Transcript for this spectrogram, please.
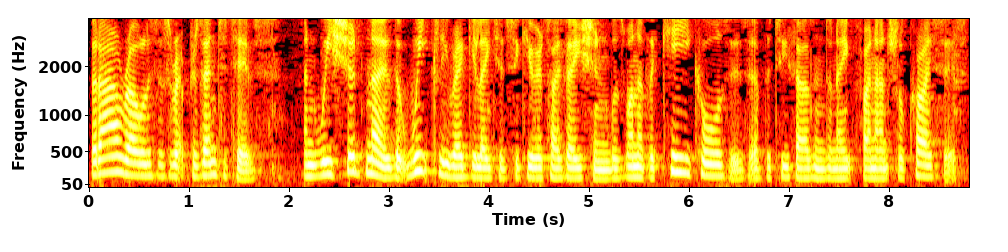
But our role is as representatives, and we should know that weakly regulated securitisation was one of the key causes of the 2008 financial crisis,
